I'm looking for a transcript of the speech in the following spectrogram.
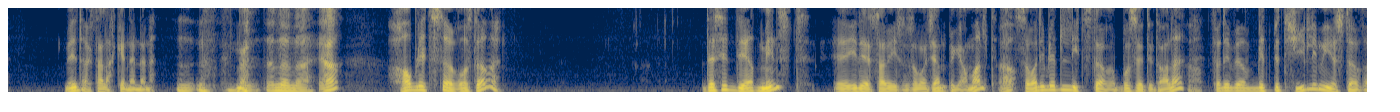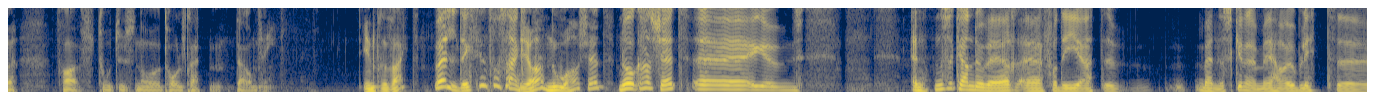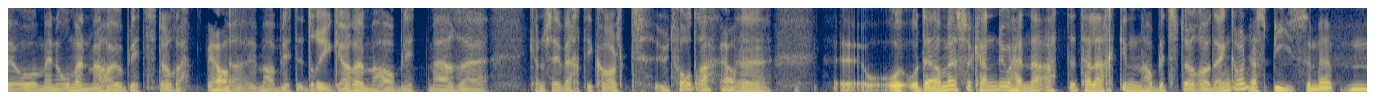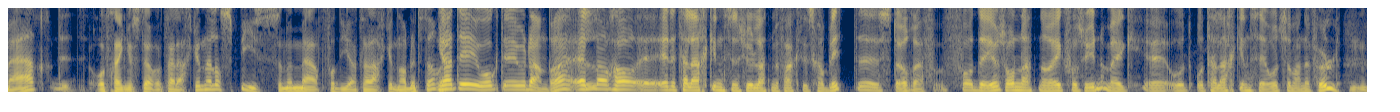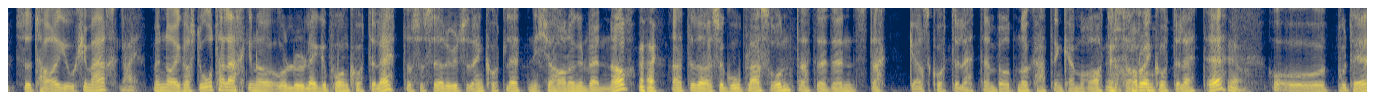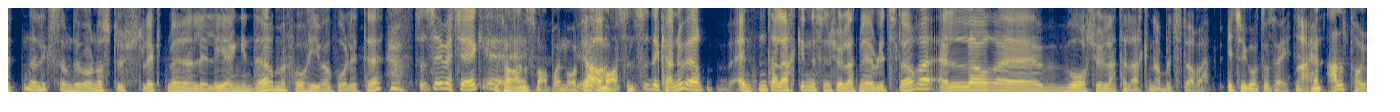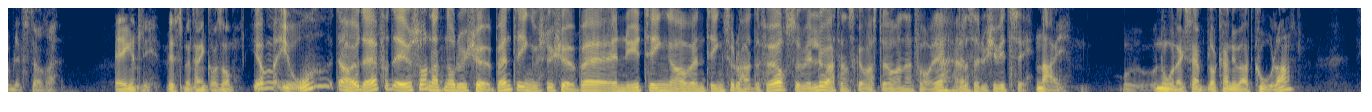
middagstallerkenene Nei, nei, nei. Ja. har blitt større og større. Desidert minst eh, i disse avisene som var kjempegammelt, Ja. så var de blitt litt større på 70-tallet, for de var blitt betydelig mye større fra 2012-13 der omkring. Interessant. Veldig interessant. Ja, noe har skjedd. Noe har skjedd. Eh, enten så kan det være eh, fordi at eh, menneskene, vi har jo blitt, eh, og vi nordmenn, vi har jo blitt større. Ja. Eh, Vi har blitt drygere, vi har blitt mer, eh, kan du si, vertikalt utfordra. Ja. Eh, og, og dermed så kan det jo hende at tallerkenen har blitt større av den grunn. Ja, Spiser vi mer og trenger større tallerken, eller spiser vi mer fordi at tallerkenen har blitt større? Ja, det er jo, det, er jo det andre. Eller har, er det tallerkenen sin skyld at vi faktisk har blitt eh, større? For, det er jo sånn at når jeg forsyner meg, eh, og, og tallerkenen ser ut som den er full, så tar jeg jo ikke mer. Nei. Men når jeg har stor tallerken, og, og du legger på en kotelett, og så ser det ut som den koteletten ikke har noen venner, at det er så god plass rundt, at den stakkars kotelett, en burde nok hatt en kamerat, så tar du en kotelett til. Ja. Og, og potetene, liksom, det var noe stusslig med den lille gjengen der, vi får hive på litt til. Så, så jeg vet ikke, jeg... Du tar ansvar på en måte Ja, for så, maten. så det kan jo være enten tallerkenene sin skyld at vi er blitt større, eller eh, vår skyld at tallerkenen har blitt større. Ikke godt å si. Nei. Men alt har jo blitt større, egentlig, hvis vi tenker oss om. Ja, men jo, det har jo det, for det er jo sånn at når du kjøper en ting, hvis du kjøper en ny ting av en ting som du hadde før, så vil du at den skal være større enn den forrige, ellers er det jo ikke vits i. Nei. Noen eksempler kan jo være cola.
